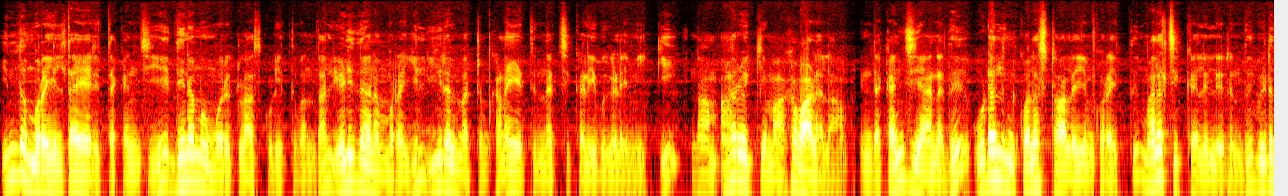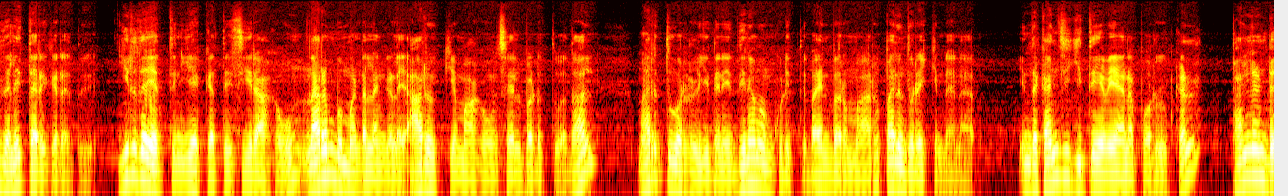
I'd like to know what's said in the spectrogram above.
இந்த முறையில் தயாரித்த கஞ்சியை தினமும் ஒரு கிளாஸ் குடித்து வந்தால் எளிதான முறையில் ஈரல் மற்றும் கணையத்தின் நச்சு கழிவுகளை நீக்கி நாம் ஆரோக்கியமாக வாழலாம். இந்த கஞ்சியானது உடலின் கொலஸ்ட்ராலையும் குறைத்து மலச்சிக்கலில் இருந்து விடுதலை தருகிறது. இருதயத்தின் இயக்கத்தை சீராகவும் நரம்பு மண்டலங்களை ஆரோக்கியமாகவும் செயல்படுத்துவதால் மருத்துவர்கள் இதனை தினமும் குடித்து பயன்பெறுமாறு பரிந்துரைக்கின்றனர். இந்த கஞ்சிக்கு தேவையான பொருட்கள் பன்னெண்டு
